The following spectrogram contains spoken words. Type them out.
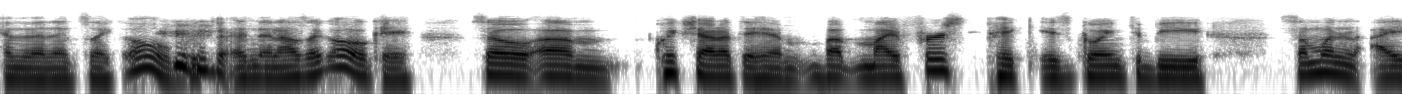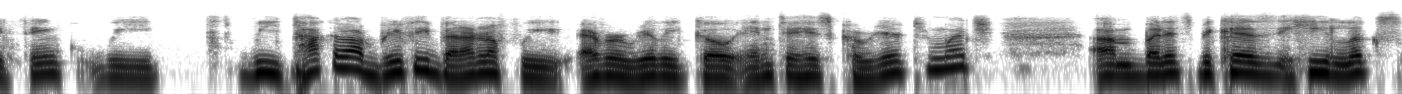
And then it's like, oh, and then I was like, oh, okay. So, um, quick shout out to him. But my first pick is going to be someone I think we we talk about briefly, but I don't know if we ever really go into his career too much. Um, but it's because he looks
